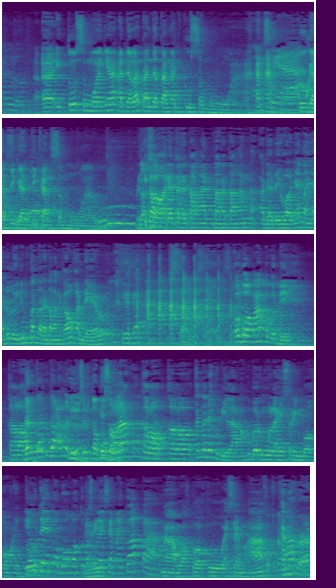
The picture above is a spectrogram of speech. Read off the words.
30. Eh, itu semuanya adalah tanda tanganku semua. Palsu ya. Ku ganti-gantikan semua. Uh. Berarti kalau ada tanda tangan, tanda tangan ada dewanya nanya dulu, ini bukan tanda tangan kau kan, Dew? Bisa, bisa, bisa. Kau bohong apa kok di? Kalau Dari tadi gak ada Iya. cerita Ya, bohong. soalnya aku kalau kalau kan tadi aku bilang aku baru mulai sering bohong itu. Ya udah yang kau bohong waktu pas dari- kuliah SMA itu apa? Nah, waktu aku SMA Kok kan marah?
